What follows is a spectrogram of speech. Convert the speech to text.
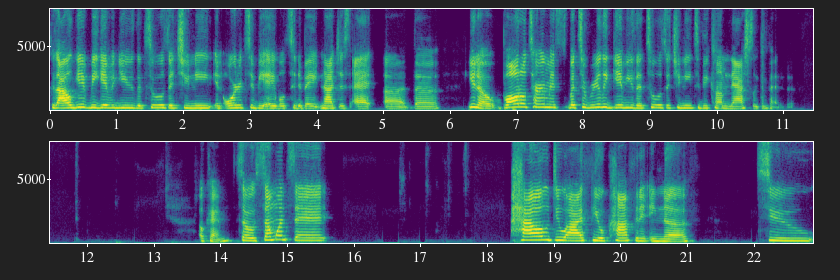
because I'll give be giving you the tools that you need in order to be able to debate not just at uh, the you know BAUDL tournaments, but to really give you the tools that you need to become nationally competitive. Okay, so someone said, "How do I feel confident enough?" to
